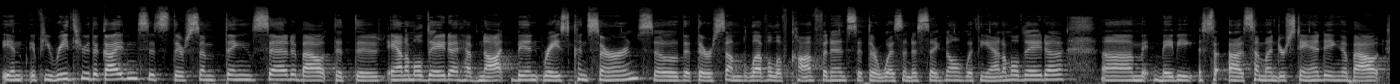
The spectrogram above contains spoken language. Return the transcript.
in, if you read through the guidance, there's some things said about that the animal data have not been raised concerns, so that there's some level of confidence that there wasn't a signal with the animal data um, maybe uh, some understanding about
